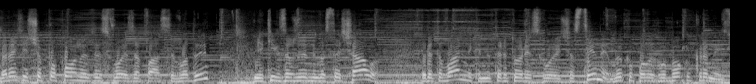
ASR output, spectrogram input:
До речі, щоб поповнити свої запаси води, яких завжди не вистачало, рятувальники на території своєї частини викопали глибоку криницю.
